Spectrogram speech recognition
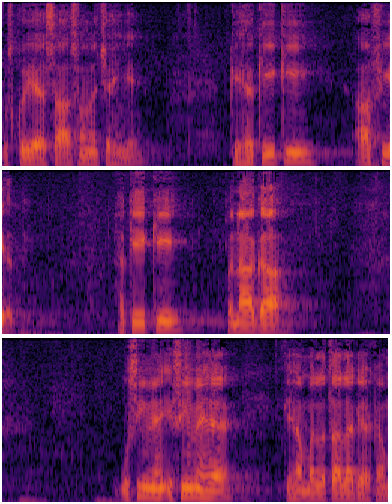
उसको ये एहसास होना चाहिए कि हकीकी आफियत, हकीकी पनागाह उसी में, इसी में है कि हम अल्लाह ताला के अहकाम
